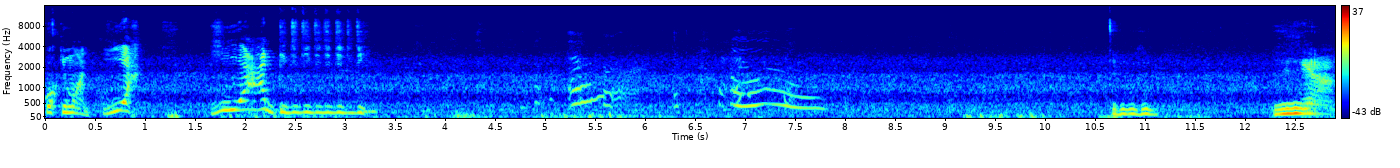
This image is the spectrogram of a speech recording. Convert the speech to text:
Pokemon yeah yeah đi đi đi đi đi đi Yeah.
